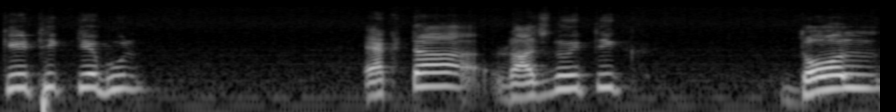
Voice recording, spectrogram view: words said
কে ঠিক, কে ভুল। একটা রাজনৈতিক দল,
